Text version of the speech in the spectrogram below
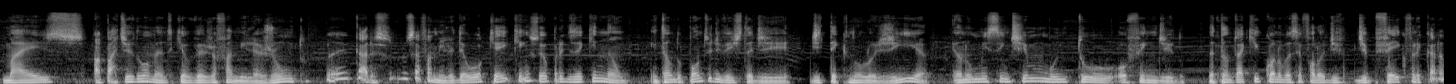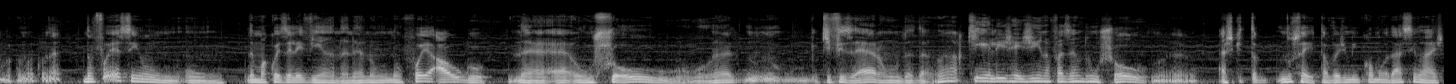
Mas a partir do momento que eu vejo a família junto, né, cara, se a família deu ok, quem sou eu para dizer que não? Então, do ponto de vista de, de tecnologia, eu não me senti muito ofendido. Tanto é que quando você falou de deepfake, eu falei, caramba, não, não foi assim um, um uma coisa leviana, né? Não, não foi algo, né, é, um show né, que fizeram, da, da, ah, aqui Elis Regina fazendo um show. Acho que, não sei, talvez me incomodasse mais.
